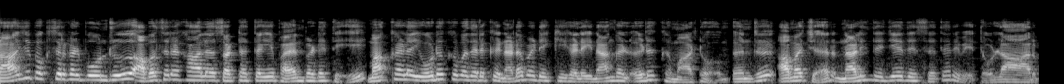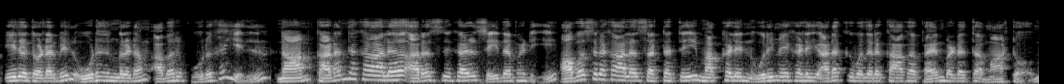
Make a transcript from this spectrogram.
ராஜபக்சர்கள் போன்று அவசரகால சட்டத்தை பயன்படுத்தி மக்களை ஒடுக்குவதற்கு நடவடிக்கைகளை நாங்கள் எடுக்க மாட்டோம் என்று அமைச்சர் நலிந்த ஜேதிச தெரிவித்துள்ளார். இது தொடர்பில் ஊடகங்களிடம் அவர் கூறுகையில் நாம் கடந்த கால அரசுகள் செய்தபடி அவசரகால சட்டத்தை மக்களின் உரிமைகளை அடக்குவதற்காக பயன்படுத்த மாட்டோம்.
